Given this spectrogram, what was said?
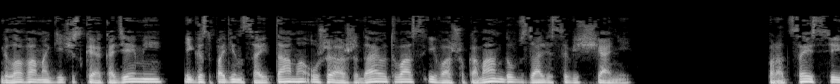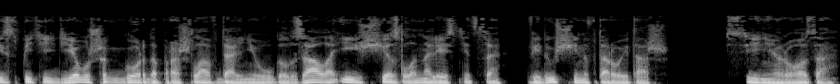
глава магической академии и господин Сайтама уже ожидают вас и вашу команду в зале совещаний. Процессия из пяти девушек гордо прошла в дальний угол зала и исчезла на лестнице, ведущей на второй этаж. Синяя роза,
